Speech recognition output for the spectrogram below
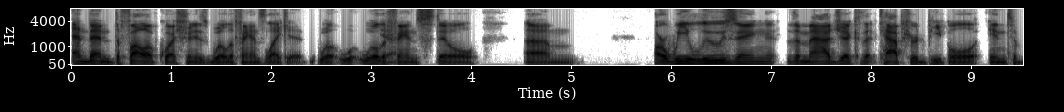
And then the follow-up question is will the fans like it? Will will the yeah. fans still um are we losing the magic that captured people into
